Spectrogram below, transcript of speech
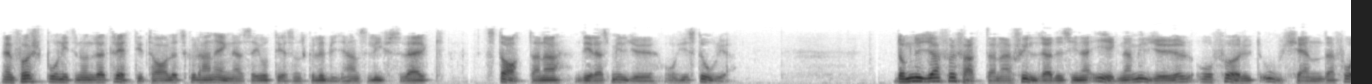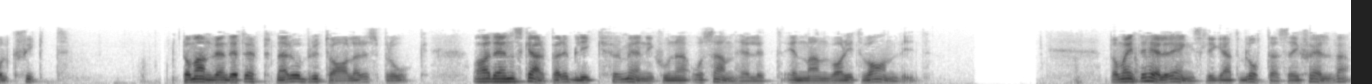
men först på 1930-talet skulle han ägna sig åt det som skulle bli hans livsverk, statarna, deras miljö och historia. De nya författarna skildrade sina egna miljöer och förut okända folkskikt. De använde ett öppnare och brutalare språk och hade en skarpare blick för människorna och samhället än man varit van vid. De var inte heller ängsliga att blotta sig själva.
